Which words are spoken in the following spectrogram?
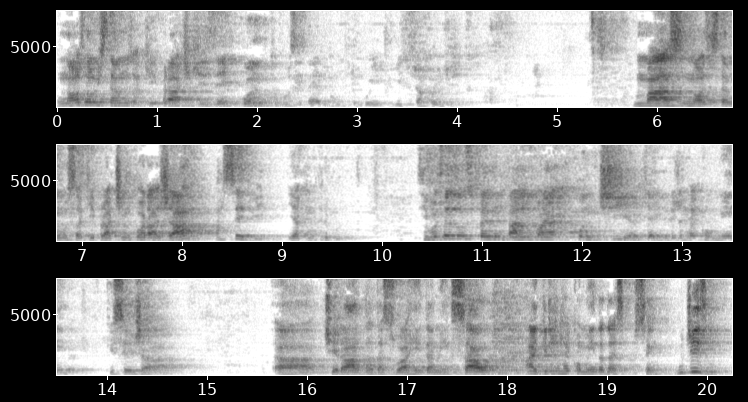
Nós não estamos aqui para te dizer quanto você deve contribuir, isso já foi dito. Mas nós estamos aqui para te encorajar a servir e a contribuir. Se vocês nos perguntarem qual é a quantia que a igreja recomenda que seja ah, tirada da sua renda mensal, a igreja recomenda 10%. O dízimo.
